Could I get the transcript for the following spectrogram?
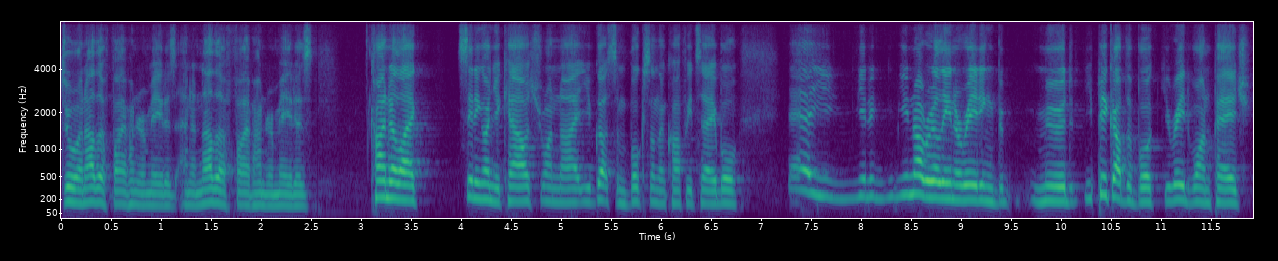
do another 500 meters and another 500 meters. Kind of like sitting on your couch one night, you've got some books on the coffee table. Yeah, you, you're not really in a reading mood. You pick up the book, you read one page,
